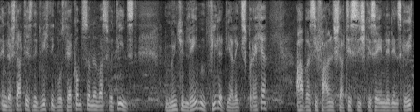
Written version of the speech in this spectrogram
In der Stadt ist nicht wichtig, wo es herkommt, sondern was verdienst. In München leben viele Dialektsprecher, aber sie fallen statistisch gesehen nicht ins Gewicht.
